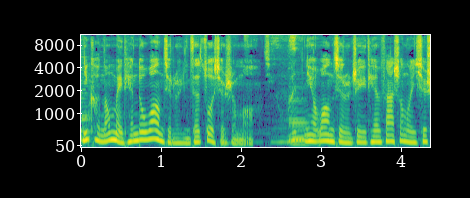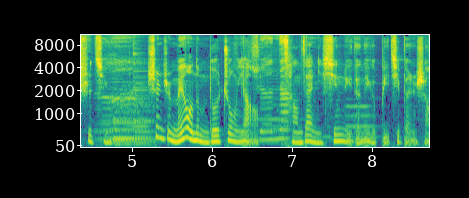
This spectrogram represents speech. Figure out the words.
你可能每天都忘记了你在做些什么，你也忘记了这一天发生的一些事情，甚至没有那么多重要藏在你心里的那个笔记本上。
